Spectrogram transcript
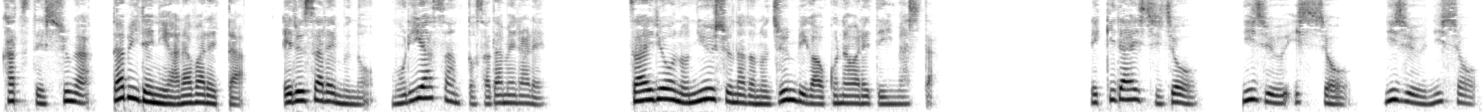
かつて主がダビデに現れたエルサレムの森屋山と定められ、材料の入手などの準備が行われていました。歴代史上21章、22章。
